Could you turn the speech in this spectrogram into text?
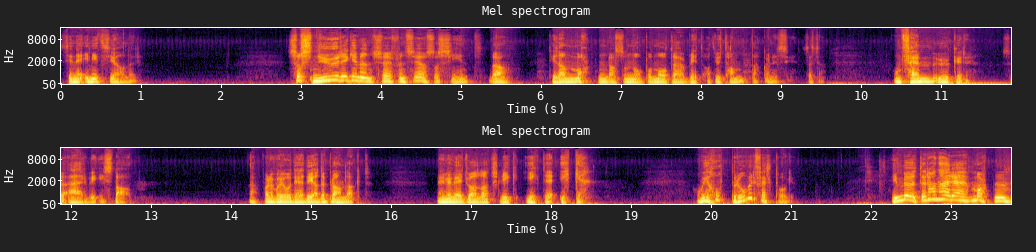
sine initialer. Så snur regimentssjefen seg, og så sier han da til han Morten, da, som nå på en måte er blitt adjutant, da, kan jeg si. Om fem uker så er vi i staden. Ja, for det var jo det de hadde planlagt. Men vi vet jo alle at slik gikk det ikke. Og vi hopper over felttoget. Vi møter han herre Morten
